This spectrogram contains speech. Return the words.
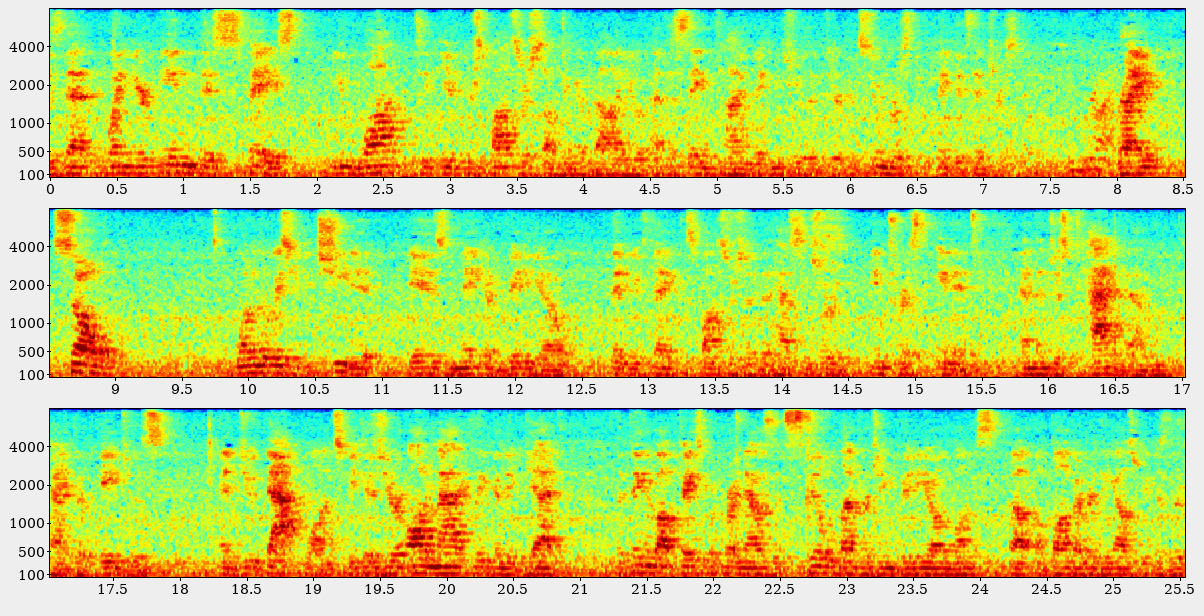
Is that when you're in this space, you want to give your sponsor something of value at the same time making sure that your consumers think it's interesting, Right. right? So one of the ways you can cheat it is make a video that you thank the sponsors in that has some sort of interest in it, and then just tag them, tag their pages, and do that once because you're automatically going to get. The thing about Facebook right now is it's still leveraging video amongst uh, above everything else because they're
